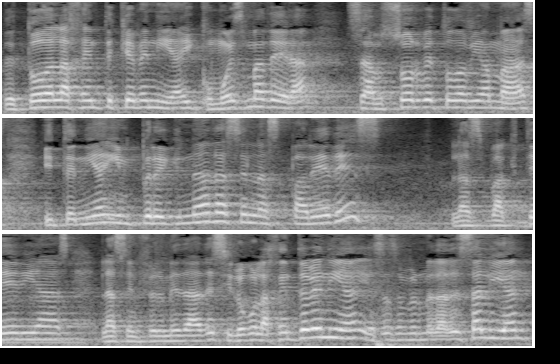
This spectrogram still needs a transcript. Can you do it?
de toda la gente que venía y como es madera, se absorbe todavía más y tenía impregnadas en las paredes las bacterias, las enfermedades y luego la gente venía y esas enfermedades salían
